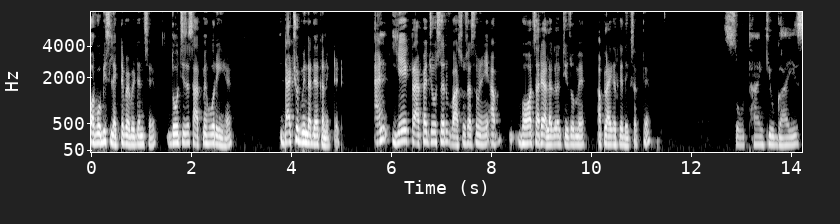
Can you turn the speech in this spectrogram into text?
और वो भी सिलेक्टिव एविडेंस है दो चीज़ें साथ में हो रही हैं that should mean that they are connected and ये एक ट्रैप है जो सिर्फ़ वास्तुशास्त्र में नहीं अब बहुत सारे अलग अलग चीज़ों में अप्लाई करके देख सकते हैं। So thank you guys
